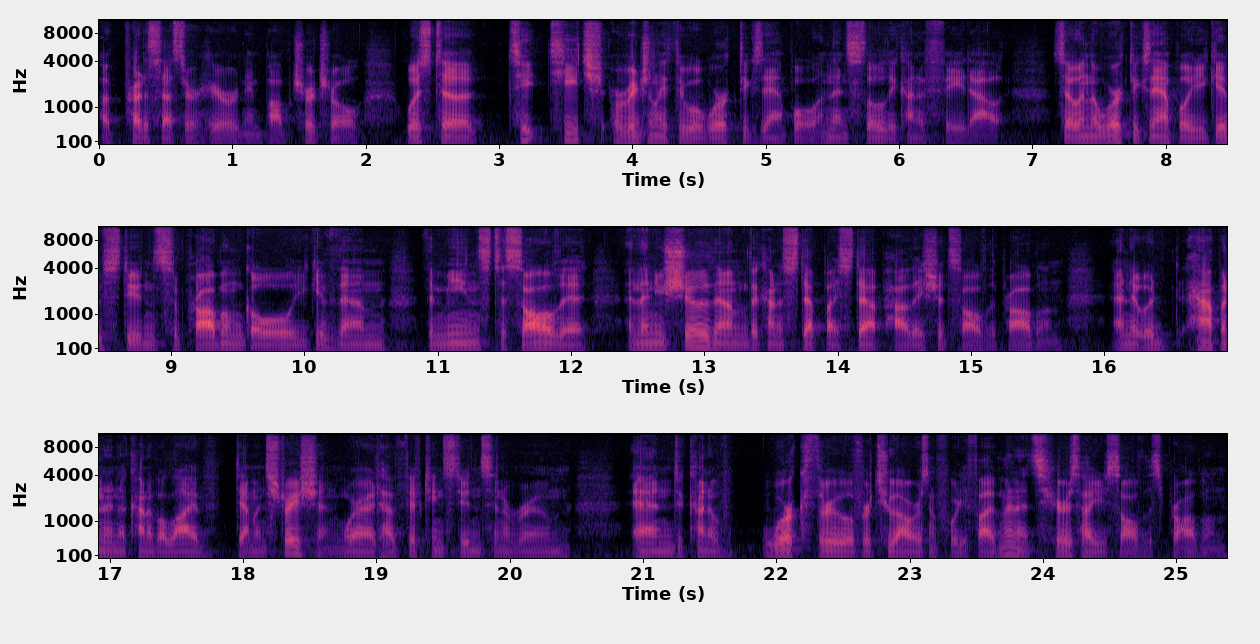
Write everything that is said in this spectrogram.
a predecessor here named Bob Churchill, was to teach originally through a worked example and then slowly kind of fade out. So in the worked example, you give students a problem goal, you give them the means to solve it, and then you show them the kind of step-by-step -step how they should solve the problem. And it would happen in a kind of a live demonstration where I'd have 15 students in a room and kind of work through over two hours and 45 minutes, here's how you solve this problem.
